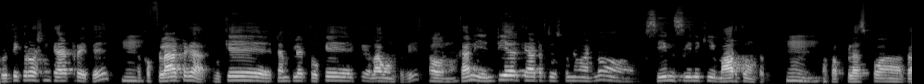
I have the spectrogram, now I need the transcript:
హృతిక్ రోషన్ క్యారెక్టర్ అయితే ఒక ఫ్లాట్గా ఒకే టెంప్లెట్ ఒకే ఎలా ఉంటుంది. కానీ ఎన్టీఆర్ క్యారెక్టర్ చూసుకునే వాటిలో సీన్ సీన్కి మారుతూ ఉంటుంది. ఒక ప్లస్ ఒక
